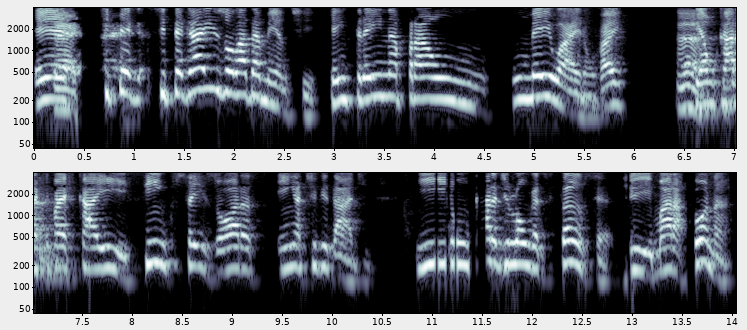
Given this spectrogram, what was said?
É, se, pega, se pegar isoladamente, quem treina para um, um meio Iron, vai? É. Que é um cara que vai ficar aí 5, 6 horas em atividade. E um cara de longa distância, de maratona,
